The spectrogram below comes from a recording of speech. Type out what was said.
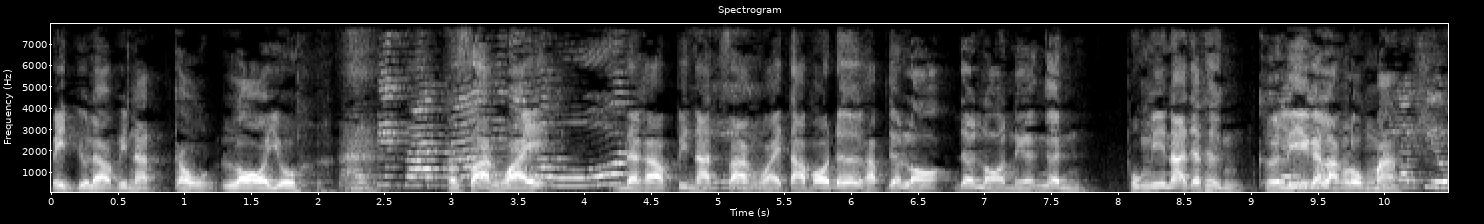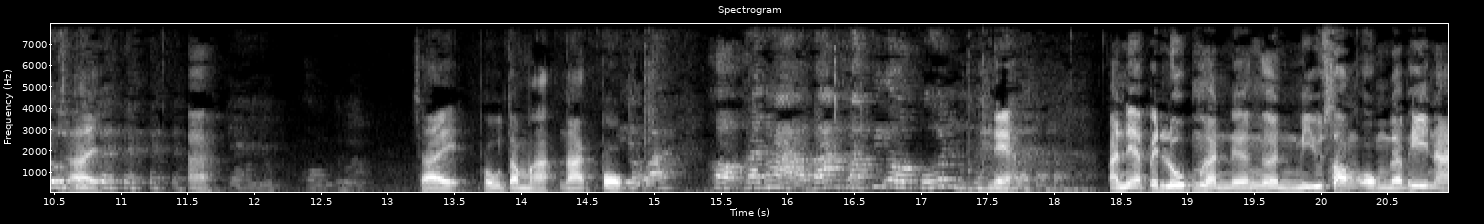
ปิดอยู่แล้วพี่นัดเขารออยู่ สายปิดพันเขาสั่งไว้พี่โอคุณ นะครับพี่นัดสั่งไว้ตามออเดอร์ครับเดี๋ยวรอเดี๋ยวรอเนื้อเงินพรุ่งนี้น่าจะถึงเคอรี่กำลังลงมาทีละคิวใช่อะพ่อหนูพ่อตัวใช่พระอุตตมะนาคปกพี่บอกว่าขอคาถาบ้างครับพี่โอคุณเนี่ย อันเนี้ยเป็นรูปเหมือนเนื้อเงิน มีอยู่สององค์นะพี่นะ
